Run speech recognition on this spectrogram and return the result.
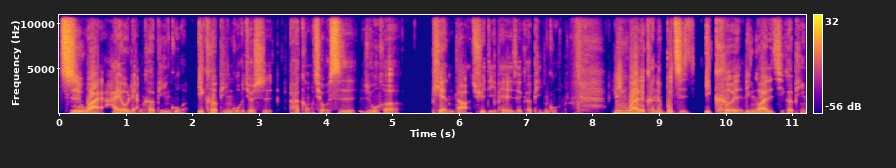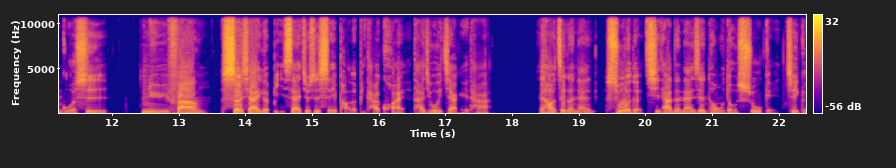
之外还有两颗苹果，一颗苹果就是阿孔裘斯如何骗到去迪佩的这颗苹果，另外的可能不止一颗，另外的几颗苹果是女方设下一个比赛，就是谁跑得比他快，他就会嫁给他。然后这个男所有的其他的男生通通都输给这个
